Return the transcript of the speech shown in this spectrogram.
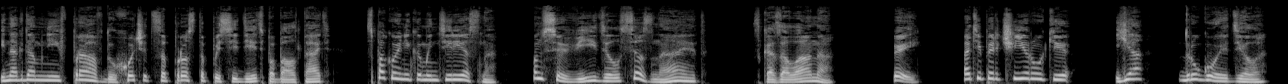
Иногда мне и вправду хочется просто посидеть, поболтать. С покойником интересно. Он все видел, все знает, — сказала она. Эй, а теперь чьи руки? Я — другое дело.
